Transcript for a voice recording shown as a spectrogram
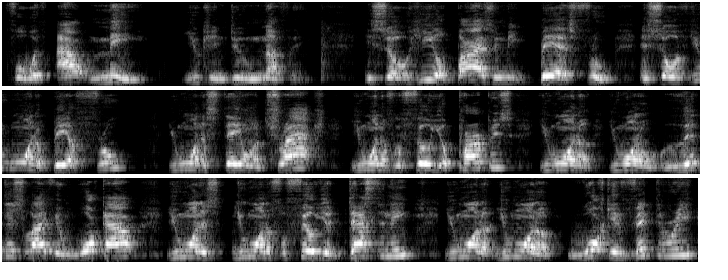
For without me, you can do nothing. And so he abides in me bears fruit. And so if you want to bear fruit, you want to stay on track, you want to fulfill your purpose, you want to you want to live this life and walk out, you want to you want to fulfill your destiny, you want to you want to walk in victory,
